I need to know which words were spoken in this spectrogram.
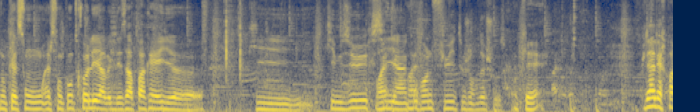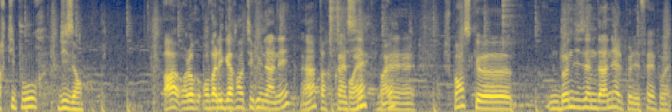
Donc elles sont, elles sont contrôlées avec des appareils euh, qui, qui mesurent Ouais, s'il y a un ouais. courant de fuite ou ce genre de choses. quoi. Ok. Puis là elle est repartie pour 10 ans. Ah, alors on va les garantir une année, hein, par principe. Mais je pense que une bonne dizaine d'années, elle peut les faire. Ouais.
